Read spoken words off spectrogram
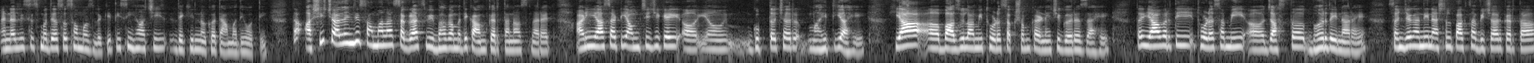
ॲनालिसिसमध्ये असं समजलं की ती सिंहाची देखील नखं त्यामध्ये होती. तर अशी चॅलेंजेस आम्हाला सगळ्याच विभागामध्ये काम करताना असणार आहेत. आणि यासाठी आमची जी काही गुप्तचर माहिती आहे या बाजूला मी थोडं सक्षम करण्याची गरज आहे. तर यावरती थोडासा मी जास्त भर देणार आहे. संजय गांधी नॅशनल पार्कचा विचार करता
